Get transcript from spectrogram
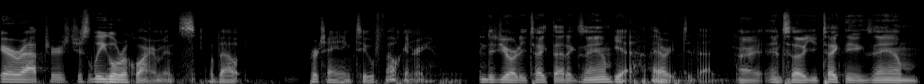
care of raptors, just legal requirements about pertaining to falconry. And did you already take that exam? Yeah, I already did that. All right. And so you take the exam.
